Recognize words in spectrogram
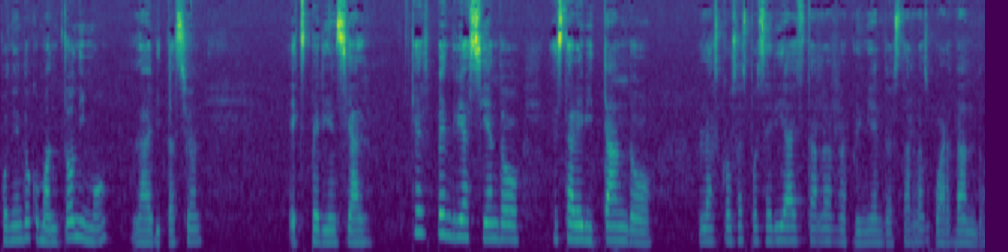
poniendo como antónimo la evitación experiencial. ¿Qué vendría siendo estar evitando las cosas? Pues sería estarlas reprimiendo, estarlas guardando.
